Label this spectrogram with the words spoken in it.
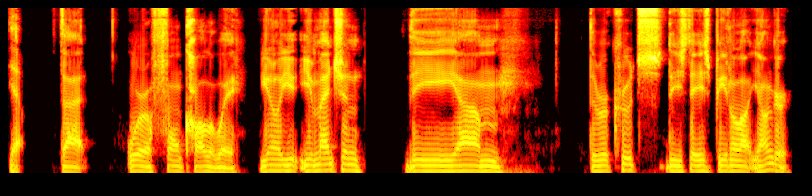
Yep. That we're a phone call away you know, you, you mentioned the um, the recruits these days being a lot younger.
